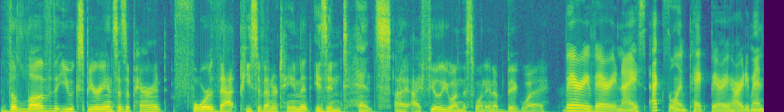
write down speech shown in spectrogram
the love that you experience as a parent for that piece of entertainment is intense. I, I, feel you on this one in a big way. Very, very nice. Excellent pick, Barrie Hardymon.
